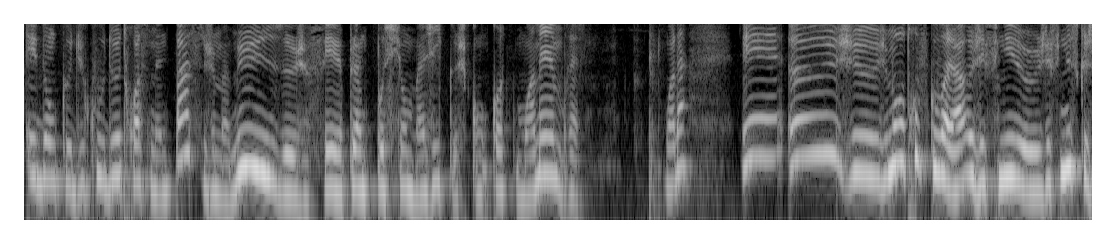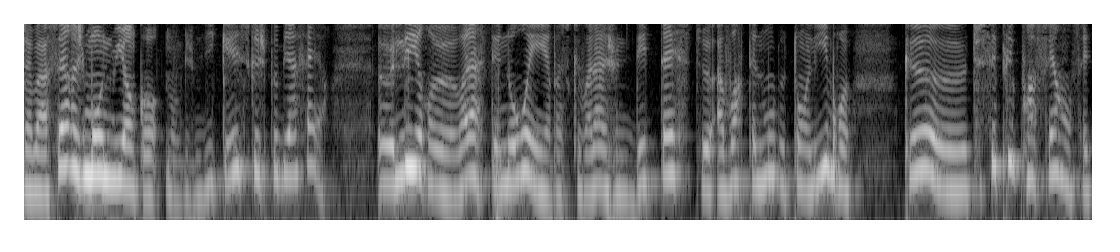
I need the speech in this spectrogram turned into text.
et donc du coup, deux, trois semaines passent, je m'amuse, je fais plein de potions magiques que je concocte moi-même, bref. Voilà. Et euh, je, je, me retrouve que voilà, j'ai fini, euh, j'ai fini ce que j'avais à faire et je m'ennuie encore. Donc je me dis, qu'est-ce que je peux bien faire? Euh, Lire, voilà, c'était no way, hein, parce que voilà, je déteste avoir tellement de temps libre que euh, tu sais plus quoi faire en fait.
